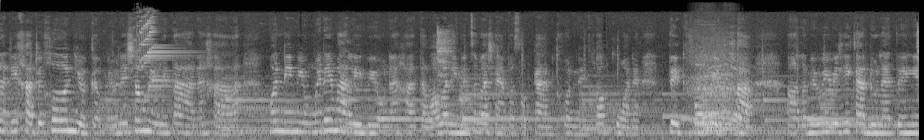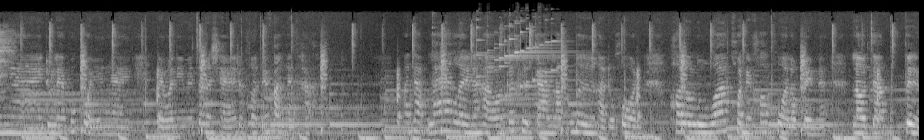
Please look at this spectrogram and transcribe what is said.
วัสดีค่ะทุกคนอยู่กับมิวในช่องมิวลิตานะคะ วันนี้มิวไม่ได้มารีวิวนะคะ แต่ว่าวันนี้มิวจะมาแชร์ประสบการณ์คนในครอบครัวเนี่ยติดโควิดค่ะแล้วมิวมีวิธีการดูแลตัวเองยังไง ดูแลผู้ป่วยยังไงเดี๋ยววันนี้มิวจะมาแชร์ให้ทุกคนได้ฟังกันค่ะ อันดับแรกเลยนะคะก็คือการรับมือค่ะทุกคน พอเรารู้ว่าคนในครอบครัวเราเป็นเนี่ยเราจะตื่น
